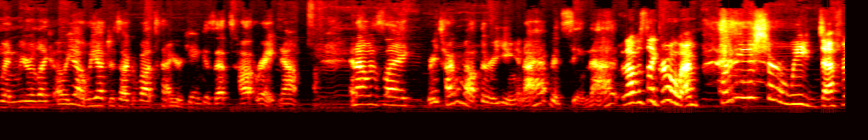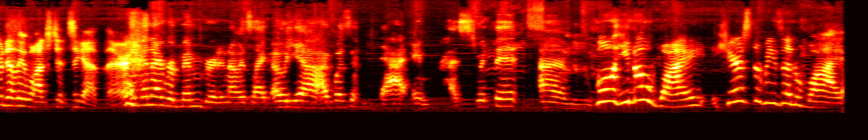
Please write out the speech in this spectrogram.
when we were like oh yeah we have to talk about tiger king because that's hot right now and i was like we're talking about the reunion i haven't seen that And I was like, girl, I'm pretty sure we definitely watched it together. and then i remembered and i was like oh yeah i wasn't that impressed with it um Well, you know why? Here's the reason why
